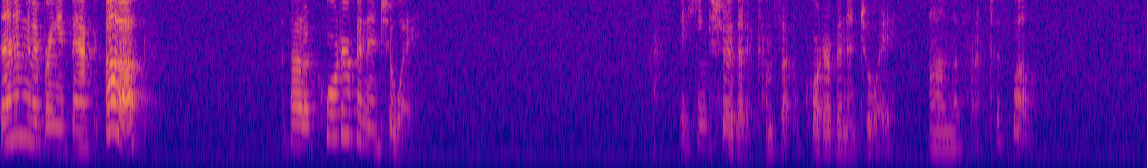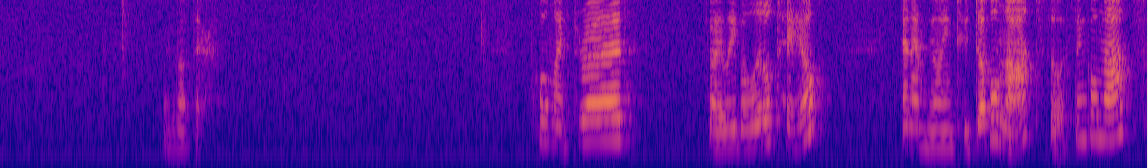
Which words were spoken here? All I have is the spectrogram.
Then I'm going to bring it back up about a quarter of an inch away. Making sure that it comes up a quarter of an inch away on the front as well. Right about there. Pull my thread so I leave a little tail and I'm going to double knot, so a single knot,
